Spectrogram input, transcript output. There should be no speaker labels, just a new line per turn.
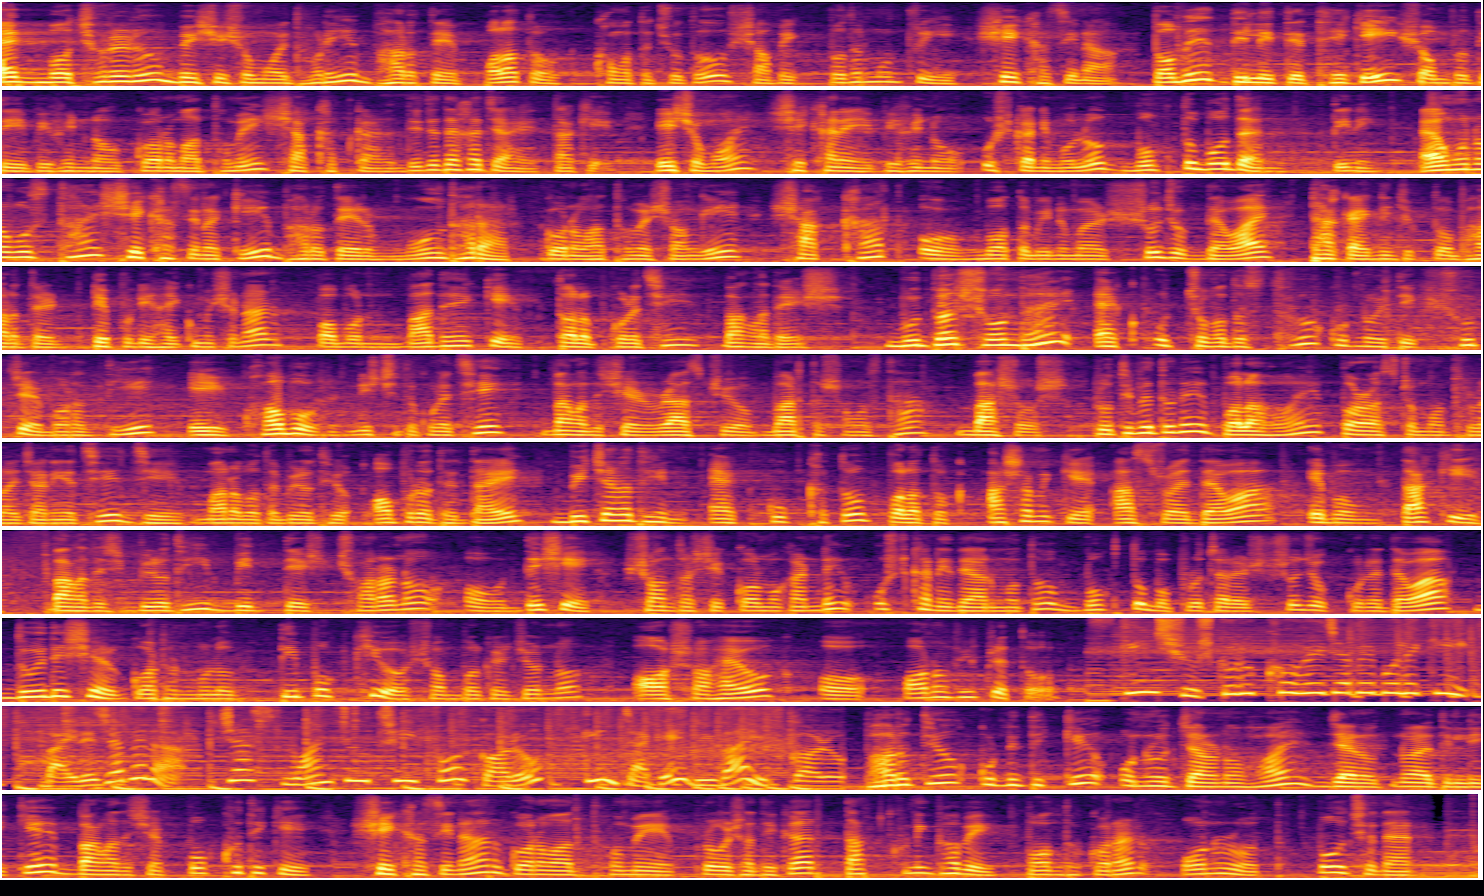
এক বছরেরও বেশি সময় ধরে ভারতে পলাতক ক্ষমতাচ্যুত সাবেক প্রধানমন্ত্রী শেখ হাসিনা। তবে দিল্লিতে থেকেই সম্প্রতি বিভিন্ন গণমাধ্যমে সাক্ষাৎকার দিতে দেখা যায় তাকে। এই সময় সেখানে বিভিন্ন উস্কানিমূলক বক্তব্য দেন তিনি। এমন অবস্থায় শেখ হাসিনাকে ভারতের মূলধারার গণমাধ্যমের সঙ্গে সাক্ষাৎ ও মতবিনিময়ের সুযোগ দেওয়ায় ঢাকায় নিযুক্ত ভারতের ডেপুটি হাইকমিশনার পবন বাধেকে তলব করেছে বাংলাদেশ। বুধবার সন্ধ্যায় এক উচ্চপদস্থ কূটনৈতিক সূত্রের বরাত দিয়ে এই খবর নিশ্চিত করেছে বাংলাদেশের রাষ্ট্রীয় বার্তা সংস্থা বাসস। প্রতিবেদনে বলা হয়, পররাষ্ট্র মন্ত্রণালয় জানিয়েছে যে মানবতা বিরোধী অপরাধের দায়ে বিচারাধীন এক কুখ্যাত পলাতক আসামিকে আশ্রয় দেওয়া এবং তাকে বাংলাদেশ বিরোধী বিদ্বেষ ছড়ানো ও দেশে সন্ত্রাসী কর্মকাণ্ডে উস্কানি দেওয়ার মতো বক্তব্য প্রচারের সুযোগ করে দেওয়া দুই দেশের গঠনমূলক দ্বিপক্ষীয় সম্পর্কের জন্য অসহায়ক ও অনভিপ্রেত।
স্কিন শুষ্ক রুক্ষ হয়ে যাবে বলে কি? বাইরে যাবে না। Just one two three four করো। স্কিনটাকে রিভাইভ করো।
ভারতীয় কূটনীতিককে অনুরোধ জানানো হয় যেন নয়াদিল্লিকে বাংলাদেশের পক্ষ থেকে শেখ হাসিনার গণমাধ্যমে প্রবেশাধিকার তাৎক্ষণিকভাবে বন্ধ করার অনুরোধ পৌঁছে দেন।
